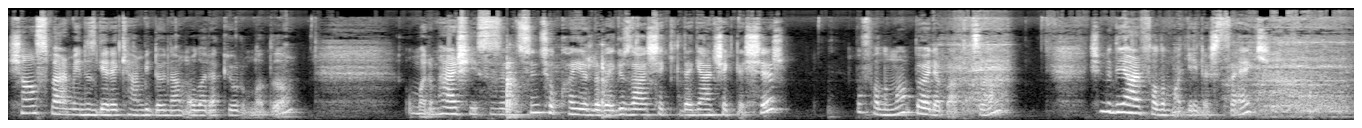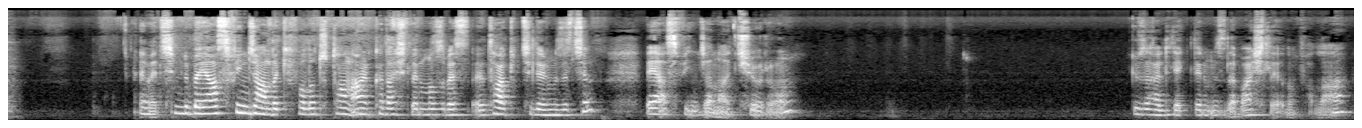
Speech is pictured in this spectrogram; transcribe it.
şans vermeniz gereken bir dönem olarak yorumladım. Umarım her şey sizin için çok hayırlı ve güzel şekilde gerçekleşir. Bu falıma böyle baktım. Şimdi diğer falıma gelirsek. Evet şimdi beyaz fincandaki falı tutan arkadaşlarımız ve e, takipçilerimiz için beyaz fincanı açıyorum. Güzel dileklerimizle başlayalım falan.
